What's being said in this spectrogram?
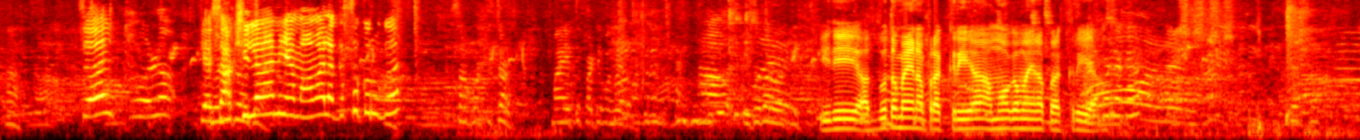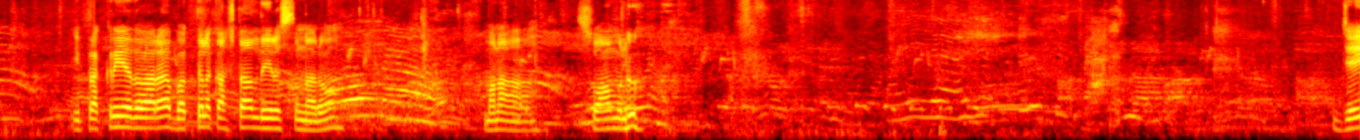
आहे की नाही आणि ते तिथे एक ठेव दोन्ही. ते दोन्ही ठेवू शकतो. चल या साक्षीला आणि या मामाला कसं करू ग सर वरती चढ माहिती पाठीमागे ये. इथं वर वरती. ఇది అద్భుతమైన ప్రక్రియ అమోఘమైన ప్రక్రియ ఈ ప్రక్రియ ద్వారా భక్తుల కష్టాలు తీరుస్తున్నారు మన స్వాములు జై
